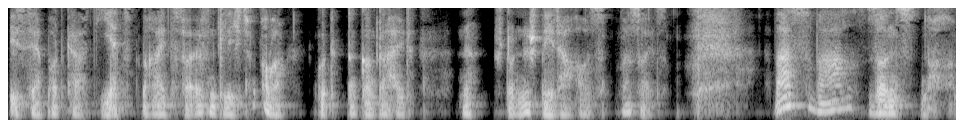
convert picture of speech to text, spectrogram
ist der Podcast jetzt bereits veröffentlicht, aber gut, dann kommt er halt eine Stunde später raus. Was soll's. Was war sonst noch?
